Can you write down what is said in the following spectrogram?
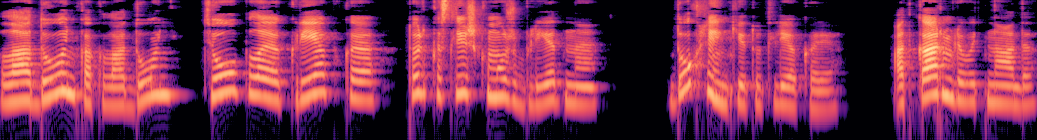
Ладонь как ладонь, теплая, крепкая, только слишком уж бледная. Дохленькие тут лекари. Откармливать надо.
